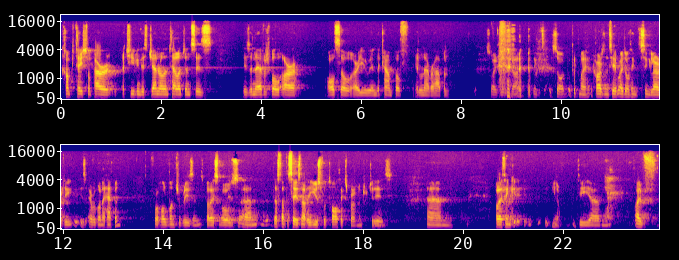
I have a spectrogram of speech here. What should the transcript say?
computational power achieving this general intelligence is, is inevitable, or also are you in the camp of it'll never happen? So I agree John. I think so I put my cards on the table. I don't think singularity is ever going to happen for a whole bunch of reasons. But I suppose um, that's not to say it's not a useful thought experiment, which it is. Um, but I think you know the um, I've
